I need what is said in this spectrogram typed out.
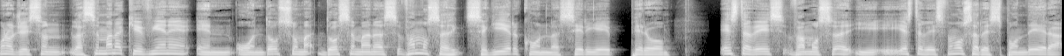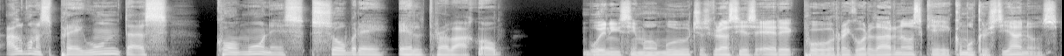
Bueno, Jason, la semana que viene en, o en dos, dos semanas vamos a seguir con la serie, pero esta vez vamos a, y esta vez vamos a responder a algunas preguntas comunes sobre el trabajo. Buenísimo, muchas gracias Eric por recordarnos que como cristianos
